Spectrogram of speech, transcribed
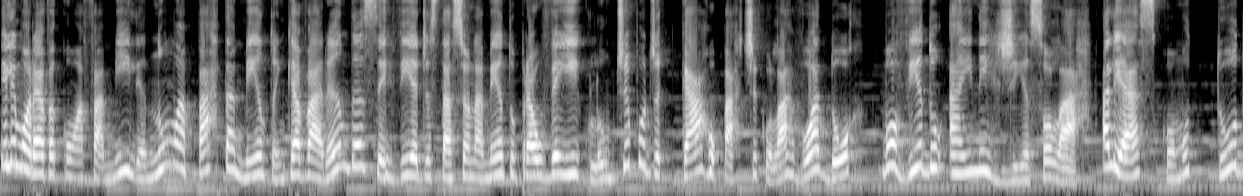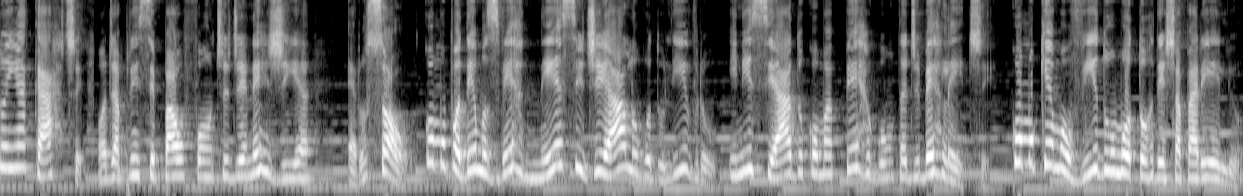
Ele morava com a família num apartamento em que a varanda servia de estacionamento para o veículo, um tipo de carro particular voador movido a energia solar. Aliás, como tudo em Acarte, onde a principal fonte de energia era o Sol. Como podemos ver nesse diálogo do livro, iniciado com uma pergunta de Berlete: Como que é movido o motor deste aparelho?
